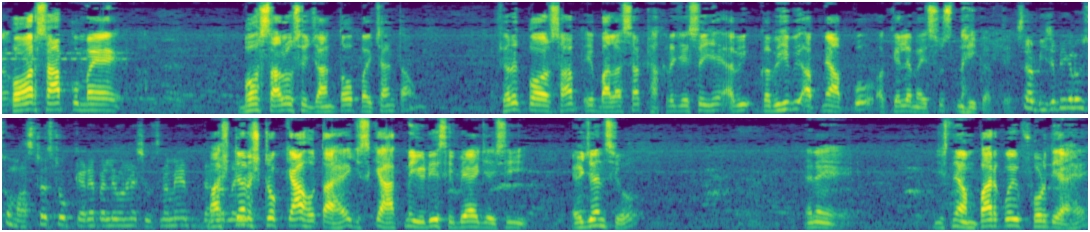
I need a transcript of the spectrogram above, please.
पवार साहब को मैं बहुत सालों से जानता हूँ पहचानता हूँ। शरद पवार साहब ये बाला साहब ठाकरे जैसे ही है अभी कभी भी अपने आप को अकेले महसूस नहीं करते। सर बीजेपी के लोग इसको मास्टर स्ट्रोक कह रहे हैं पहले उन्होंने सूचना में मास्टर स्ट्रोक क्या होता है जिसके हाथ में ईडी सीबीआई जैसी एजेंसी हो, यानी जिसने अंपायर को ही फोड़ दिया है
